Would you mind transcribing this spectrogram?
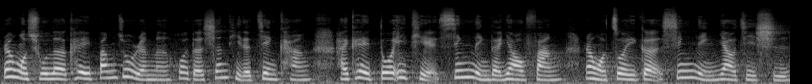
让我除了可以帮助人们获得身体的健康，还可以多一帖心灵的药方，让我做一个心灵药剂师。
